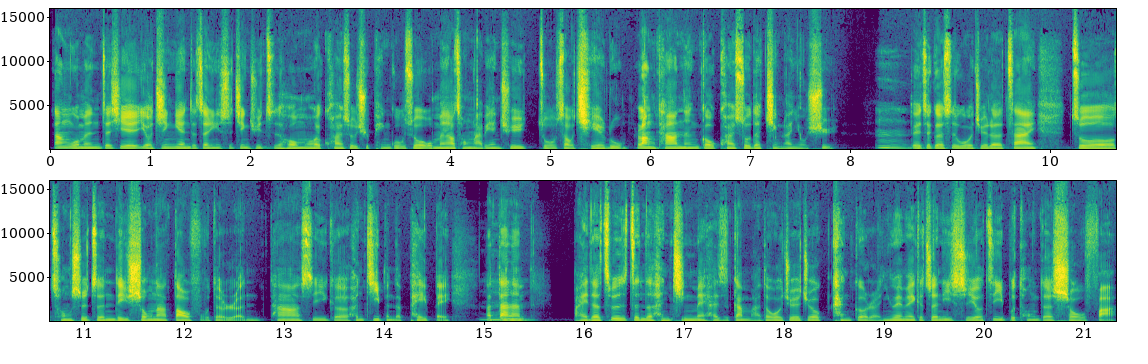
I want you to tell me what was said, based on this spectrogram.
当我们这些有经验的整理师进去之后，我们会快速去评估，说我们要从哪边去着手切入，让他能够快速的井然有序。嗯，对，这个是我觉得在做从事整理收纳道服的人，他是一个很基本的配备。那当然。摆的是不是真的很精美，还是干嘛的？我觉得就看个人，因为每个整理师有自己不同的手法，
